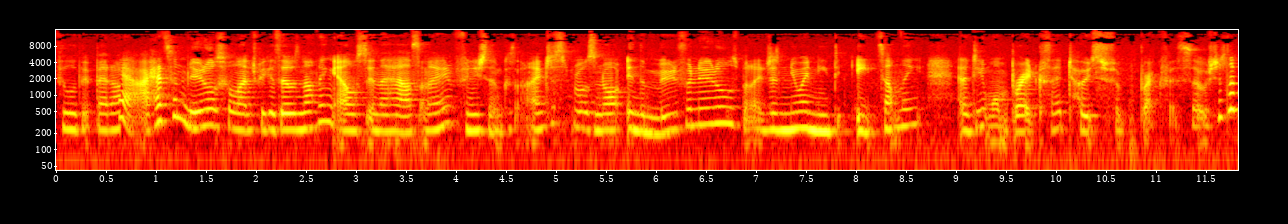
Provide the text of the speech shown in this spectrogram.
feel a bit better. Yeah, I had some noodles for lunch because there was nothing else in the house and I didn't finish them because I just was not in the mood for noodles but I just knew I need to eat something and I didn't want bread because I had toast for breakfast. So it was just a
